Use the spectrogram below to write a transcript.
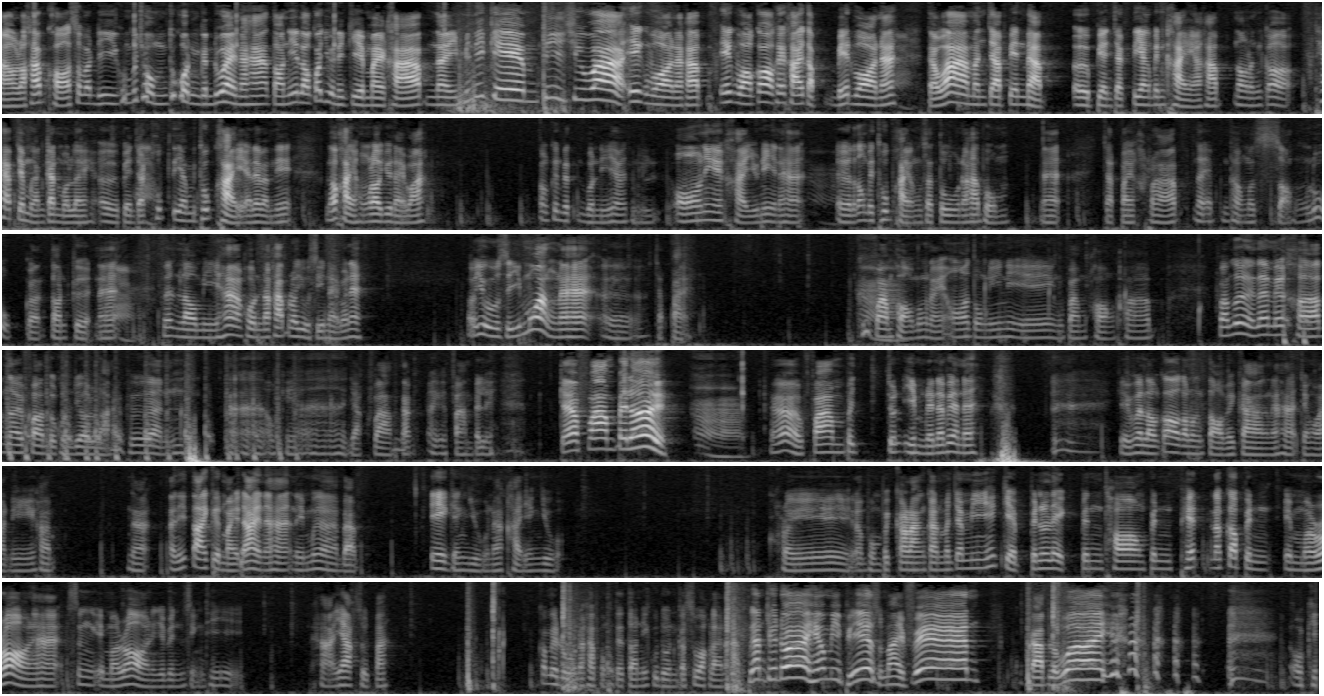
เอาละครับขอสวัสดีคุณผู้ชมทุกคนกันด้วยนะฮะ ตอนนี้เราก็อยู่ในเกม Minecraft ในมินิเกมที่ชื่อว่าเอ็กวอนะครับเอ็กวอก็คล้ายๆกับเบสวอนะ แต่ว่ามันจะเป็นแบบเออเปลี่ยนจากเตียงเป็นไข่อะครับ นอกนั้นก็แทบจะเหมือนกันหมดเลยเออเปลี่ยนจากทุบเตียงเป็นทุบไข่อะไรแบบนี้ แล้วไข่ของเราอยู่ไหนวะ ต้องขึ้นไปบนนี้ใช่ไหมถึงอ๋อนี่ไงไข่อยู่นี่นะฮะเออเราต้องไปทุบไข่ของศัตรูนะครับผมนะฮะ จัดไปครับได้แอปเปิลทองมาสองลูกก่อนตอนเกิดนะฮะเพื่อนเรามีห้าคนนะครับ เราอยู่สีไหนวะเนี่ย เราอยู่สีม่วงนะฮะ เออ จัดไป คือฟาร์มของตรงไหน อ๋อ ตรงนี้นี่เอง ฟาร์มของครับ ฟาร์มด้วยหน่อยได้ไหมครับนายฟาร์มตัวคนเดียวหลายเพื่อน อ่าๆโอเคอ่าอยากฟาร์มนักเออฟาร์มไปเลย แกฟาร์มไปเลยเออฟาร์มไปจนอิ่มเลยนะเพื่อนนะโอเคเพื่อนเราก็กำลังต่อไปกลางนะฮะ จังหวะนี้ครับ นะอันนี้ตายเกิดใหม่ได้นะฮะ ในเมื่อแบบเอกยังอยู่นะไข่ยังอยู่เคแล้วผมไปกลางกันมันจะมีให้เก็บเป็นเหล็กเป็นทองเป็นเพชร แล้วก็เป็นเอมเมอรัลนะฮะ ซึ่งเอมเมอรัลเนี่ยจะเป็นสิ่งที่หายากสุดปะก็ไม่รู้นะครับผมแต่ตอนนี้กูโดนกระซวกแล้วนะครับ เพื่อนช่วยด้วย help me please my friend กูกลับแล้วเว้ย โอเค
